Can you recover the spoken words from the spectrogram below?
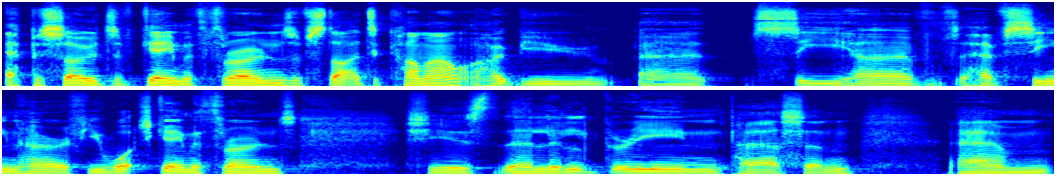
episodes of Game of Thrones have started to come out. I hope you uh, see her, have seen her if you watch Game of Thrones. She is the little green person. Um,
